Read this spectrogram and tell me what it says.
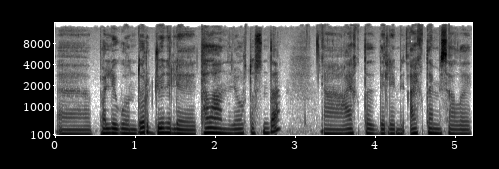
э, полигондор жөн эле талаанын эле ортосунда. Аякта деле аякта мисалы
